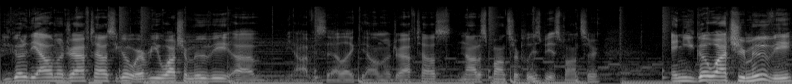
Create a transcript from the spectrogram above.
you go to the Alamo Drafthouse, you go wherever you watch a movie. Uh, obviously, I like the Alamo Drafthouse. Not a sponsor, please be a sponsor. And you go watch your movie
